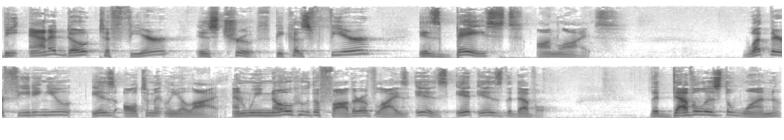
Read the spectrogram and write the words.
The antidote to fear is truth, because fear is based on lies. What they're feeding you is ultimately a lie. And we know who the father of lies is it is the devil. The devil is the one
